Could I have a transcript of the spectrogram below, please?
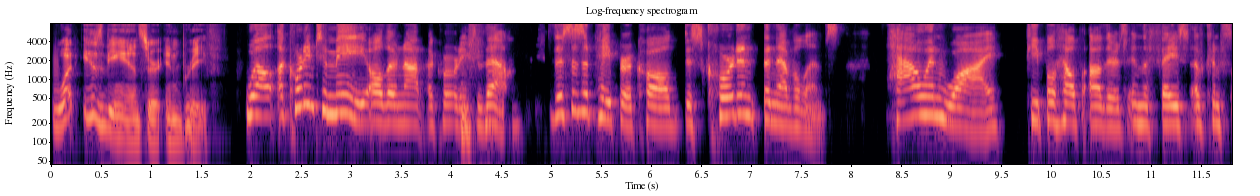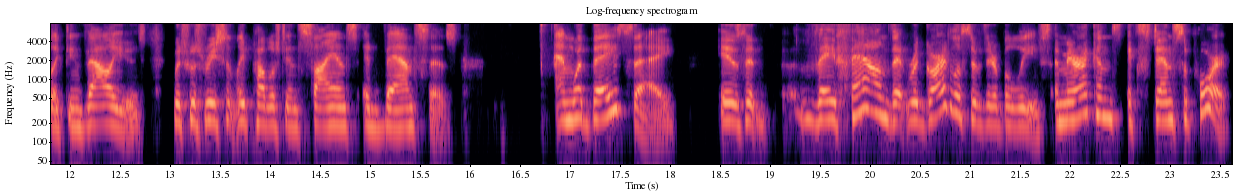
What is the answer in brief? Well, according to me, although not according to them, this is a paper called Discordant Benevolence How and Why people help others in the face of conflicting values, which was recently published in Science Advances. And what they say is that they found that regardless of their beliefs, Americans extend support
